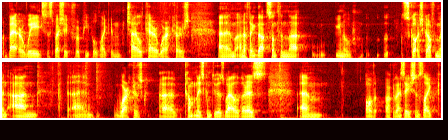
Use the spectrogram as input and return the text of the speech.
a better wage, especially for people like in childcare workers. Um, and I think that's something that, you know, the Scottish Government and um, workers, uh, companies can do as well. There is um, organizations like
